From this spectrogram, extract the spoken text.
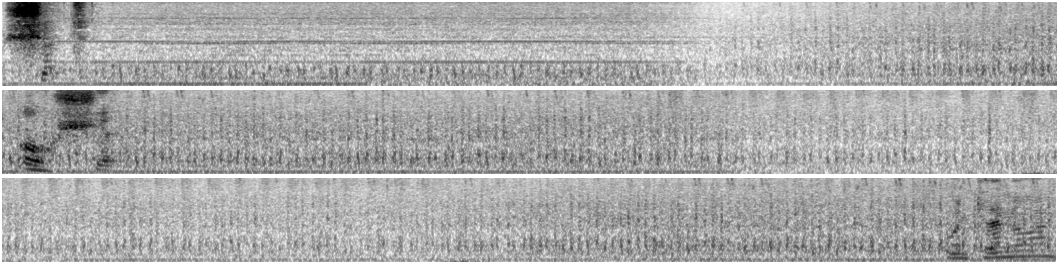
Shit! Oh shit. One turn on?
